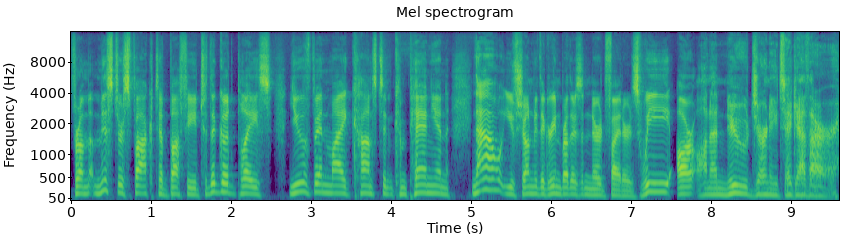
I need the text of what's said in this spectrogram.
From Mr. Spock to Buffy to The Good Place. You've been my constant companion. Now you've shown me the Green Brothers and Nerdfighters. We are on a new journey together.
